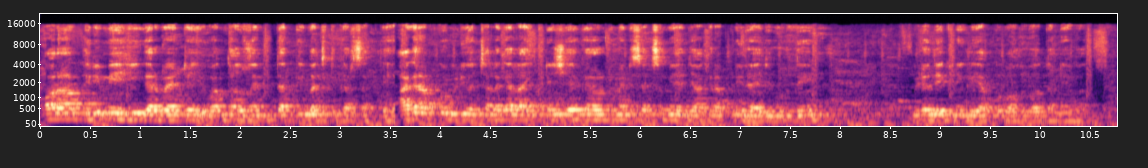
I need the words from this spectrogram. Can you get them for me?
और आप फ्री में ही घर बैठे वन थाउज़ेंड तक की बचत कर सकते हैं। अगर आपको वीडियो अच्छा लगा लाइक करें शेयर करें और कमेंट सेक्शन में जाकर अपनी राय ज़रूर दें। वीडियो देखने के लिए आपको बहुत बहुत धन्यवाद।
